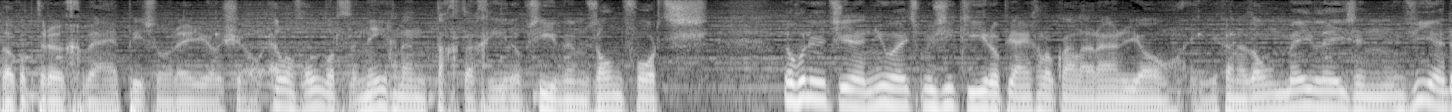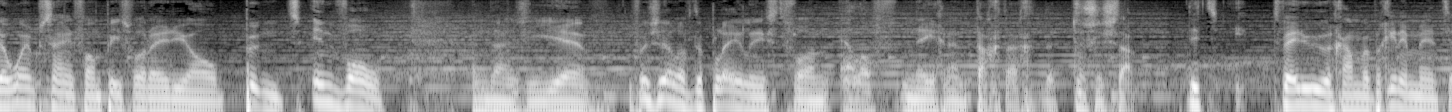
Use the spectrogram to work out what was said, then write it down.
Welkom terug bij Peaceful Radio Show 1189 hier op CWM Zandvoorts. Nog een uurtje nieuwheidsmuziek hier op je eigen lokale radio. En je kan het allemaal meelezen via de website van peacefulradio.info. En daar zie je vanzelf de playlist van 1189, de tussenstap. Dit tweede uur gaan we beginnen met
